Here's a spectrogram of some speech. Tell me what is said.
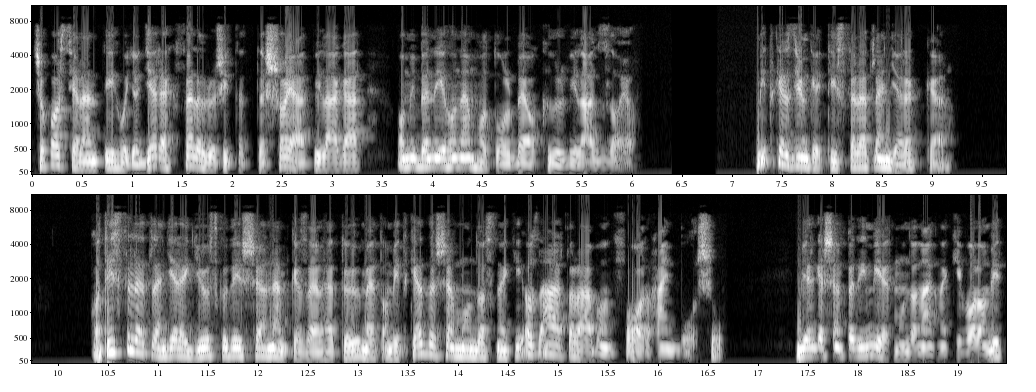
csak azt jelenti, hogy a gyerek felerősítette saját világát, amiben néha nem hatol be a külvilág zaja. Mit kezdjünk egy tiszteletlen gyerekkel? A tiszteletlen gyerek győzködéssel nem kezelhető, mert amit kedvesen mondasz neki, az általában farhány borsó. Mérgesen pedig miért mondanánk neki valamit,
